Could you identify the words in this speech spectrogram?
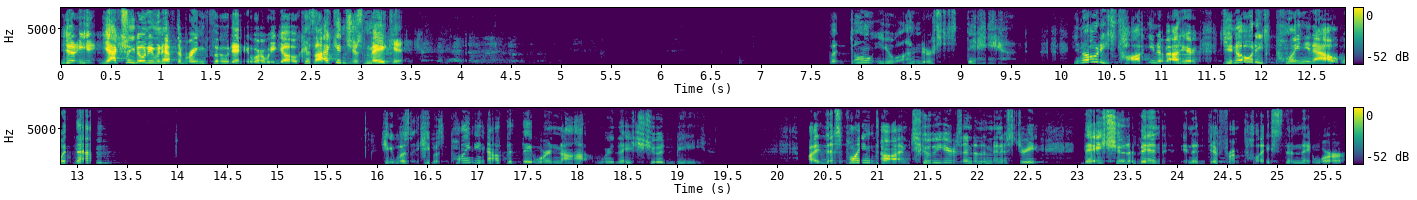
you, you, actually don't even have to bring food anywhere we go because I can just make it. But don't you understand? You know what he's talking about here? Do you know what he's pointing out with them? He was, he was pointing out that they were not where they should be. By this point in time, two years into the ministry, they should have been in a different place than they were.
